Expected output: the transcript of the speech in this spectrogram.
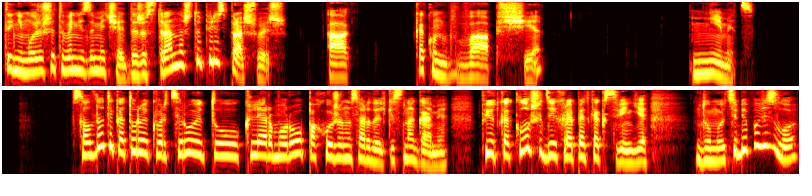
ты не можешь этого не замечать. Даже странно, что переспрашиваешь». «А как он вообще?» «Немец». Солдаты, которые квартируют у Клер-Муро, похожи на сардельки с ногами. Пьют как лошади и храпят как свиньи. Думаю, тебе повезло.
